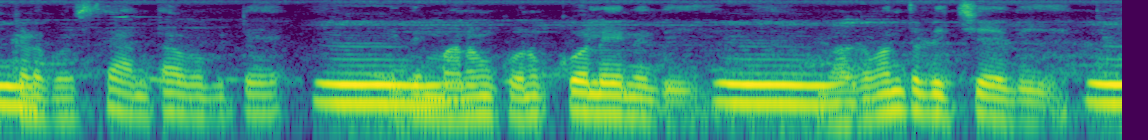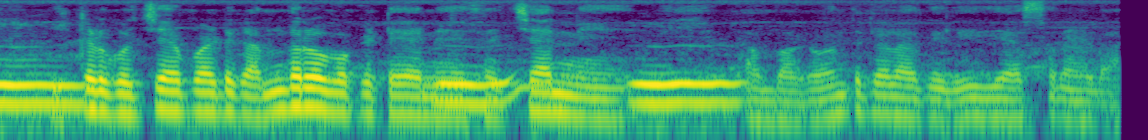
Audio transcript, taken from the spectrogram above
ఇక్కడికి వస్తే అంతా ఒకటే. ఇది మనం కొనుక్కోలేనిది. భగవంతుడు ఇచ్చేది. ఇక్కడికి వచ్చేపాటికి అందరూ ఒకటే అనే సత్యాన్ని ఆ భగవంతుడు అలా తెలియజేస్తున్నాడా?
